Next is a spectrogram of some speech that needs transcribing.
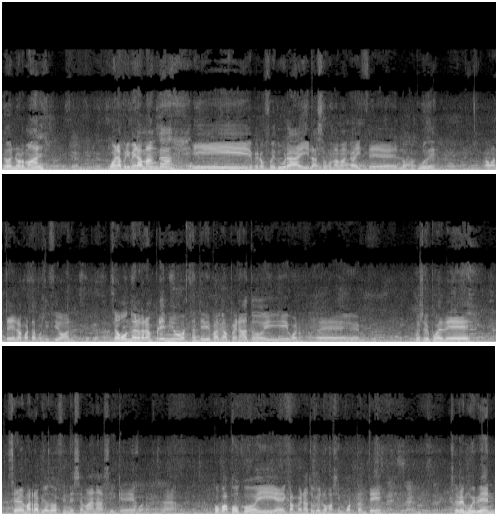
lo normal. Buena primera manga, y, pero fue dura y la segunda manga hice lo que pude. Aguanté la cuarta posición, segundo el Gran Premio, bastante bien para el campeonato y bueno, eh, no se puede ser el más rápido todo el fin de semana, así que bueno, eh, poco a poco y el campeonato que es lo más importante se ve muy bien,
